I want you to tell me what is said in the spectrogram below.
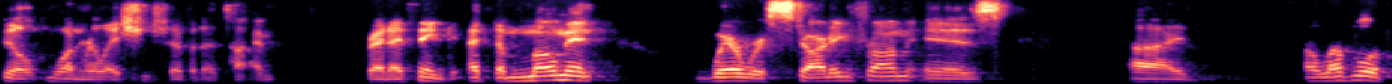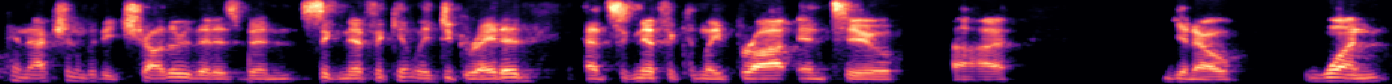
built one relationship at a time right? I think at the moment where we're starting from is uh, a level of connection with each other that has been significantly degraded and significantly brought into, uh, you know, one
